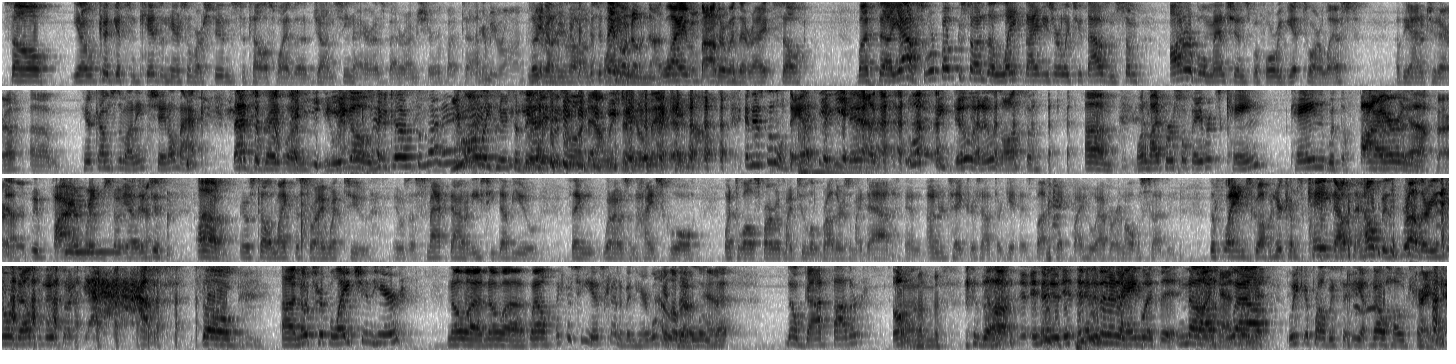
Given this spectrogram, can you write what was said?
So, you know, we could get some kids in here, some of our students, to tell us why the John Cena era is better, I'm sure. But uh, They're gonna be wrong. they're going to be wrong. So They don't know nothing. Why even bother with it, right? So, but uh, yeah, so we're focused on the late 90s, early 2000s. Some honorable mentions before we get to our list of the Attitude Era. Um, Here comes the money, Shane O'Mac. That's a great one. Here we go. Here comes the money. You always knew some business was going down when Shane O'Mac came out. and this little dance thing he did. Like, what is he doing? It was awesome. Um, one of my personal favorites, Kane. Kane with the fire and Yeah. Fire yeah. the- the fire and brimstone. Yeah, Yeah. it just. Um, I was telling Mike this story. I went to. It was a SmackDown and ECW thing when I was in high school. Went to Wells Fargo with my two little brothers and my dad, and Undertaker's out there getting his butt kicked by whoever, and all of a sudden the flames go up, and here comes Kane out to help his brother. He's going to help him. It's like yeah. So uh, no Triple H in here. No, uh, no. Uh, well, I guess he is kind of in here. We'll get to that a little yeah. bit. No Godfather. Oh, Um, the, is and this- his- this isn't an explicit No, podcast, is well, we could probably say yeah, no hoe train. look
